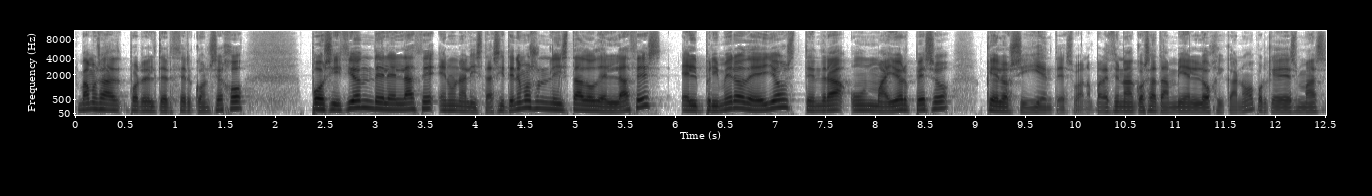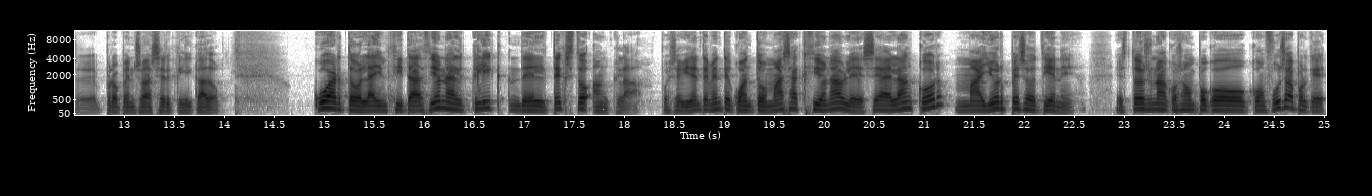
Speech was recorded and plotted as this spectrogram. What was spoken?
Vamos a por el tercer consejo. Posición del enlace en una lista. Si tenemos un listado de enlaces, el primero de ellos tendrá un mayor peso que los siguientes. Bueno, parece una cosa también lógica, ¿no? Porque es más eh, propenso a ser clicado. Cuarto, la incitación al clic del texto ancla. Pues evidentemente, cuanto más accionable sea el anchor, mayor peso tiene. Esto es una cosa un poco confusa porque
